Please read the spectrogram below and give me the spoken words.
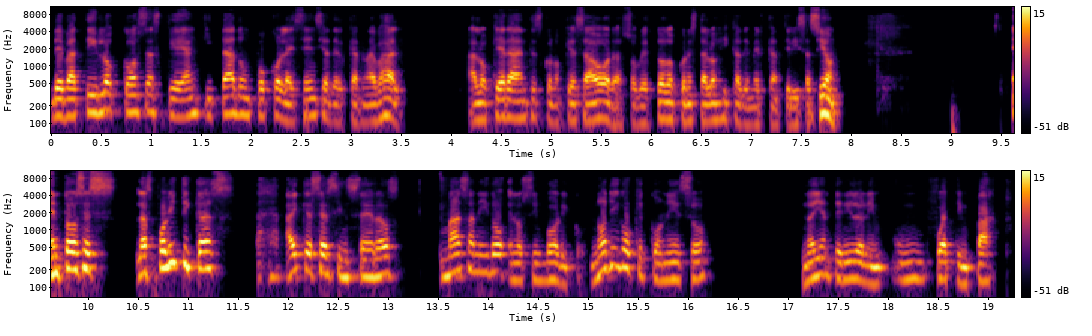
debatirlo, cosas que han quitado un poco la esencia del carnaval a lo que era antes con lo que es ahora, sobre todo con esta lógica de mercantilización. Entonces, las políticas, hay que ser sinceros, más han ido en lo simbólico. No digo que con eso no hayan tenido un fuerte impacto,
